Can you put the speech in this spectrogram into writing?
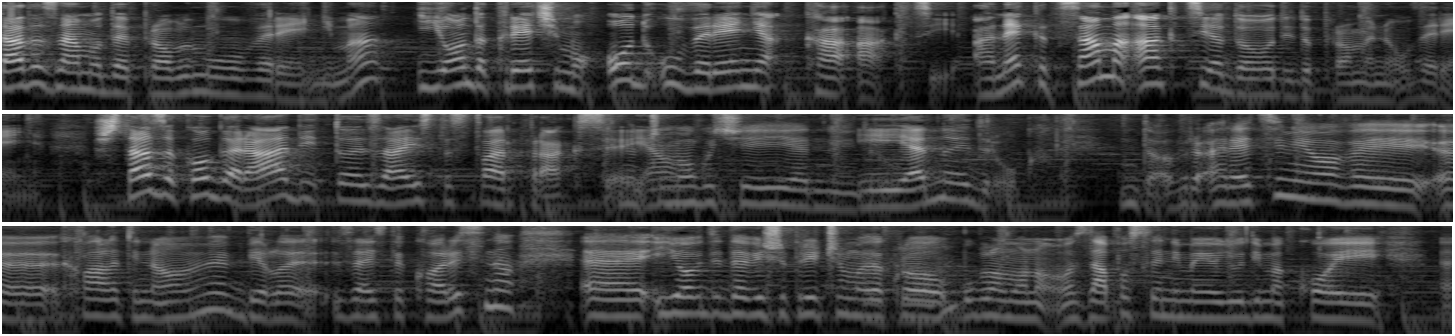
tada znamo da je problem u uverenjima i onda krećemo od uverenja ka akciji. A nekad sama akcija dovodi do promene uverenja. Šta za koga radi, to je zaista stvar prakse. Znači, ja? moguće i jedno i drugo. I jedno i drugo. Dobro, a reci mi, ovaj, uh, hvala ti na ovome, bilo je zaista korisno uh, i ovde da više pričamo, dakle, uh -huh. uglavnom ono, o zaposlenima i o ljudima koji uh,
